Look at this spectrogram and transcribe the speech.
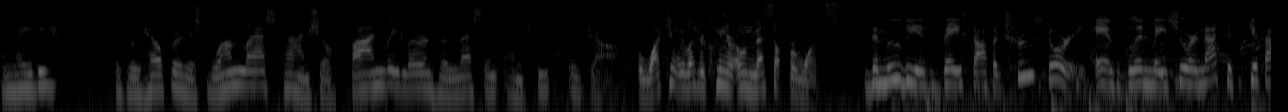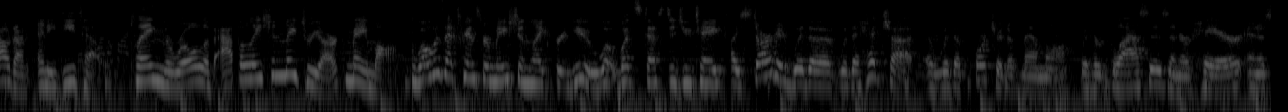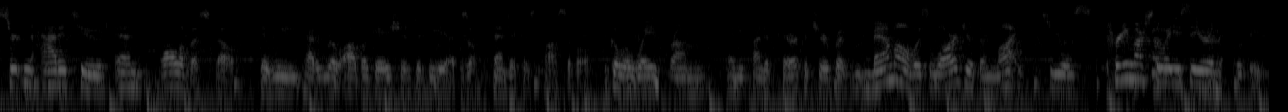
And maybe if we help her this one last time, she'll finally learn her lesson and keep her job. But why can't we let her clean her own mess up for once? The movie is based off a true story, and Glenn made sure not to skip out on any details, playing the role of Appalachian matriarch Mamaw. What was that transformation like for you? What what steps did you take? I started with a with a headshot, uh, with a portrait of Mamaw, with her glasses and her hair and a certain attitude, and all of us felt that we had a real obligation to be as authentic as possible, to go away from any kind of caricature. But Mamaw was larger than life. She was pretty much the way you see her in the movie.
